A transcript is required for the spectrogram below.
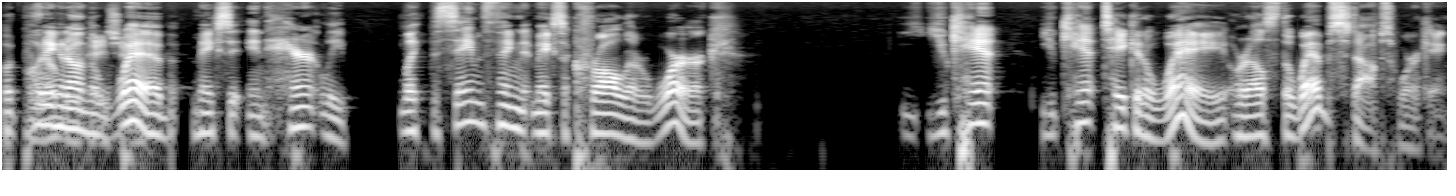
But putting it on the you. web makes it inherently like the same thing that makes a crawler work. You can't you can't take it away or else the web stops working.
